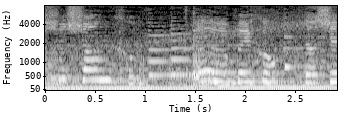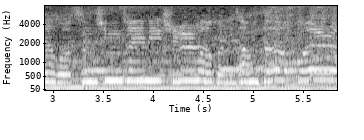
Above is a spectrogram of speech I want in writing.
是伤口的背后那些我曾经对你炙热滚烫的温柔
